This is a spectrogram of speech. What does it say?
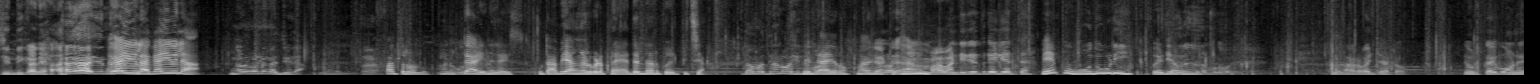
ചിന്തിക്കളിയാ. കഴിയൂല കഴിയൂല. നിങ്ങളെ കൊണ്ട് കജൂല പത്രേ ഉള്ളൂ ഇട്ടായിരുന്നു കൈസ് കുട്ടാപ്പി ഞങ്ങൾ ഇവിടെ പ്രേതം ഉണ്ടായിരുന്നു പേടിപ്പിച്ച. മേ പൂതൂടി. പേടിയാവും ഉടുക്കായി പോണ്.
